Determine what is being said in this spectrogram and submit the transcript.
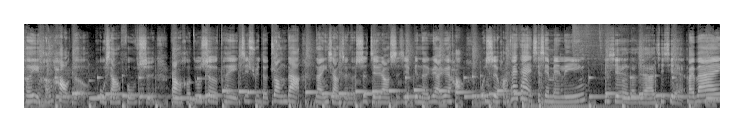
可以很好的互相扶持，让合。合作社可以继续的壮大，那影响整个世界，让世界变得越来越好。我是黄太太，谢谢美玲，谢谢大家，谢谢，拜拜，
